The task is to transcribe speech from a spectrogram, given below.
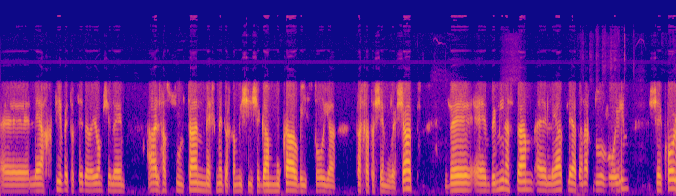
אה, להכתיב את הסדר היום שלהם על הסולטן מחמד החמישי, שגם מוכר בהיסטוריה תחת השם רשת, ו, אה, ומן הסתם אה, לאט לאט אנחנו רואים שכל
